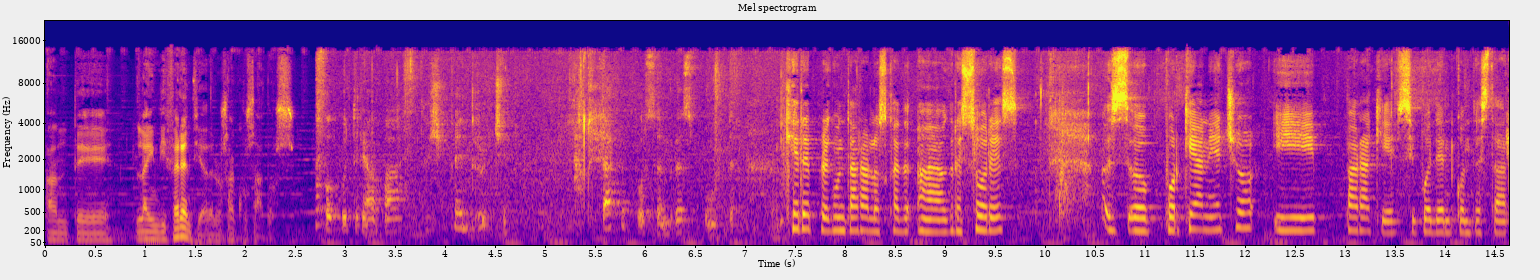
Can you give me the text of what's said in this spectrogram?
ante la indiferencia de los acusados. Quiere preguntar a los agresores uh, por qué han hecho y para qué, si pueden contestar.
